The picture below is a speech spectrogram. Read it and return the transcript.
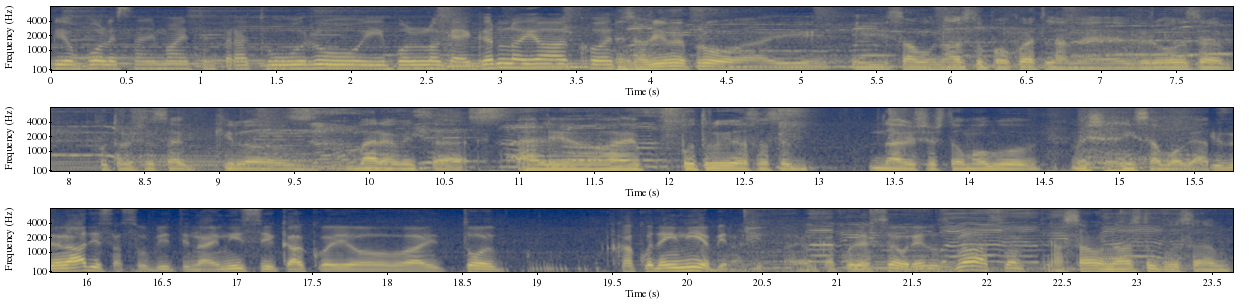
bio bolestan, imao je temperaturu i bolilo ga je grlo jako. Za vrijeme prova i, i samog nastupa uhvatila me viroza, potrošio sam kilo maramica, ali ovaj, potrudio sam se najviše što mogu, više nisam mogao. Iznenadio sam se u biti na emisiji kako je ovaj, to kako da i nije bila hitna, kako da je sve u redu s glasom. Na samom nastupu sam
